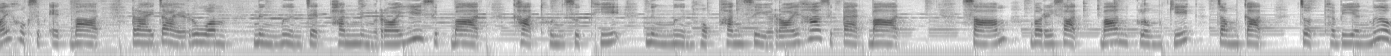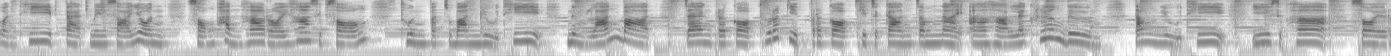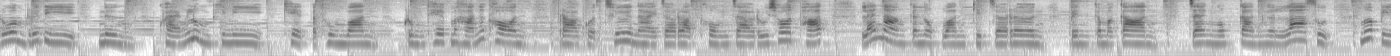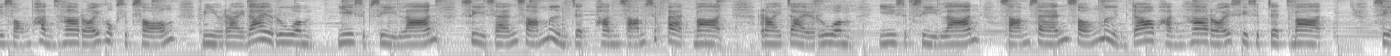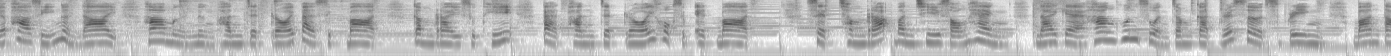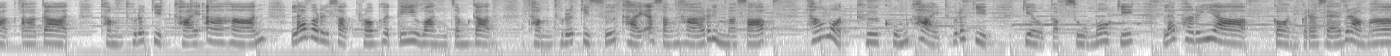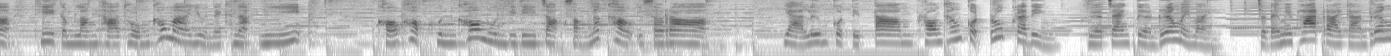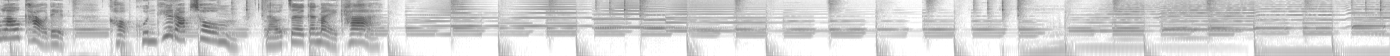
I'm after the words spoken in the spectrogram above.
661 บาท รายจ่ายรวม 17,120 บาท ขาดทุนสุทธิ 16,458 บาท 3. บริษัทบ้านกลมกิ๊ก จำกัด จดทะเบียนเมื่อวันที่ 8 เมษายน 2552 ทุนปัจจุบันอยู่ที่ 1 ล้านบาท แจ้งประกอบธุรกิจประกอบกิจการจำหน่ายอาหารและเครื่องดื่ม ตั้งอยู่ที่ 25 ซอยร่วมฤดี 1 แขวงลุมพินี เขตปทุมวันกรุงเทพมหานคร ปรากฏชื่อนายจรัสพงษ์จารุโชตพัฒน์และนางกนกวันกิจเจริญ เป็นกรรมการ แจ้งงบการเงินล่าสุดเมื่อปี 2562 มีรายได้รวม 24 ล้าน 437,038 บาท รายจ่ายรวม 24 ล้าน 329,547 บาท เสียภาษีเงินได้ 51,780 บาท กำไรสุทธิ 8,761 บาท เสร็จชำระบัญชี 2 แห่ง ได้แก่ห้างหุ้นส่วนจำกัด Research Spring บ้านตากอากาศ ทำธุรกิจขายอาหาร และบริษัท Property One จำกัด ทำธุรกิจซื้อขายอสังหาริมทรัพย์ทั้งหมดคือคุ้มข่ายธุรกิจเกี่ยวกับซูโม่กิกและภริยาก่อนกระแสดราม่าที่กำลังถาโถมเข้ามาอยู่ในขณะนี้ ขอขอบคุณข้อมูลดีๆ จากสำนักข่าวอิสรา อย่าลืมกดติดตามพร้อมทั้งกดรูปกระดิ่ง เพื่อแจ้งเตือนเรื่องใหม่ๆ จะได้ไม่พลาดรายการเรื่องเล่าข่าวเด็ด ขอบคุณที่รับชม แล้วเจอกันใหม่ค่ะ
